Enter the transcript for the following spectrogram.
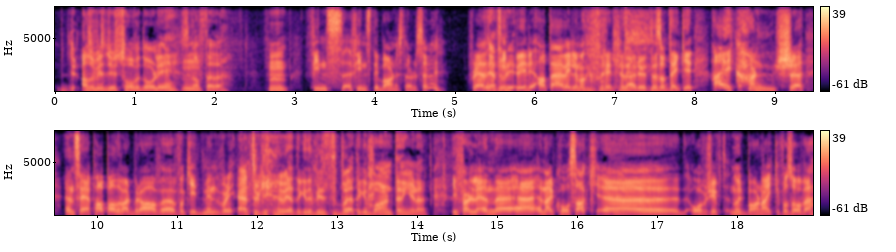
du, altså Hvis du sover dårlig, skaff deg det. Hmm. Fins det i barnestørrelse, eller? For jeg, Jeg tipper de- at det er veldig mange foreldre der ute som tenker Hei, kanskje en C-pap hadde vært bra for for kiden min. Fordi Jeg tror ikke, jeg tror finnes Jeg tror ikke barn trenger det. Ifølge en uh, NRK-sak, eh, overskrift 'Når barna ikke får sove',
